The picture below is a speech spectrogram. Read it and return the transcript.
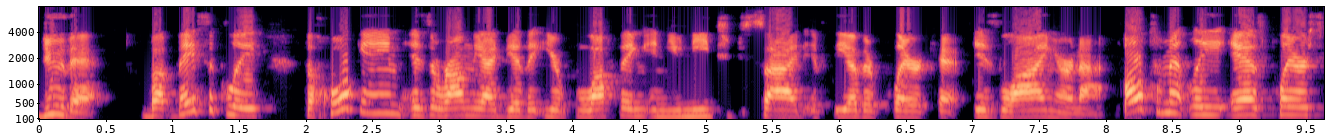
do that. But basically, the whole game is around the idea that you're bluffing and you need to decide if the other player is lying or not. Ultimately, as players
